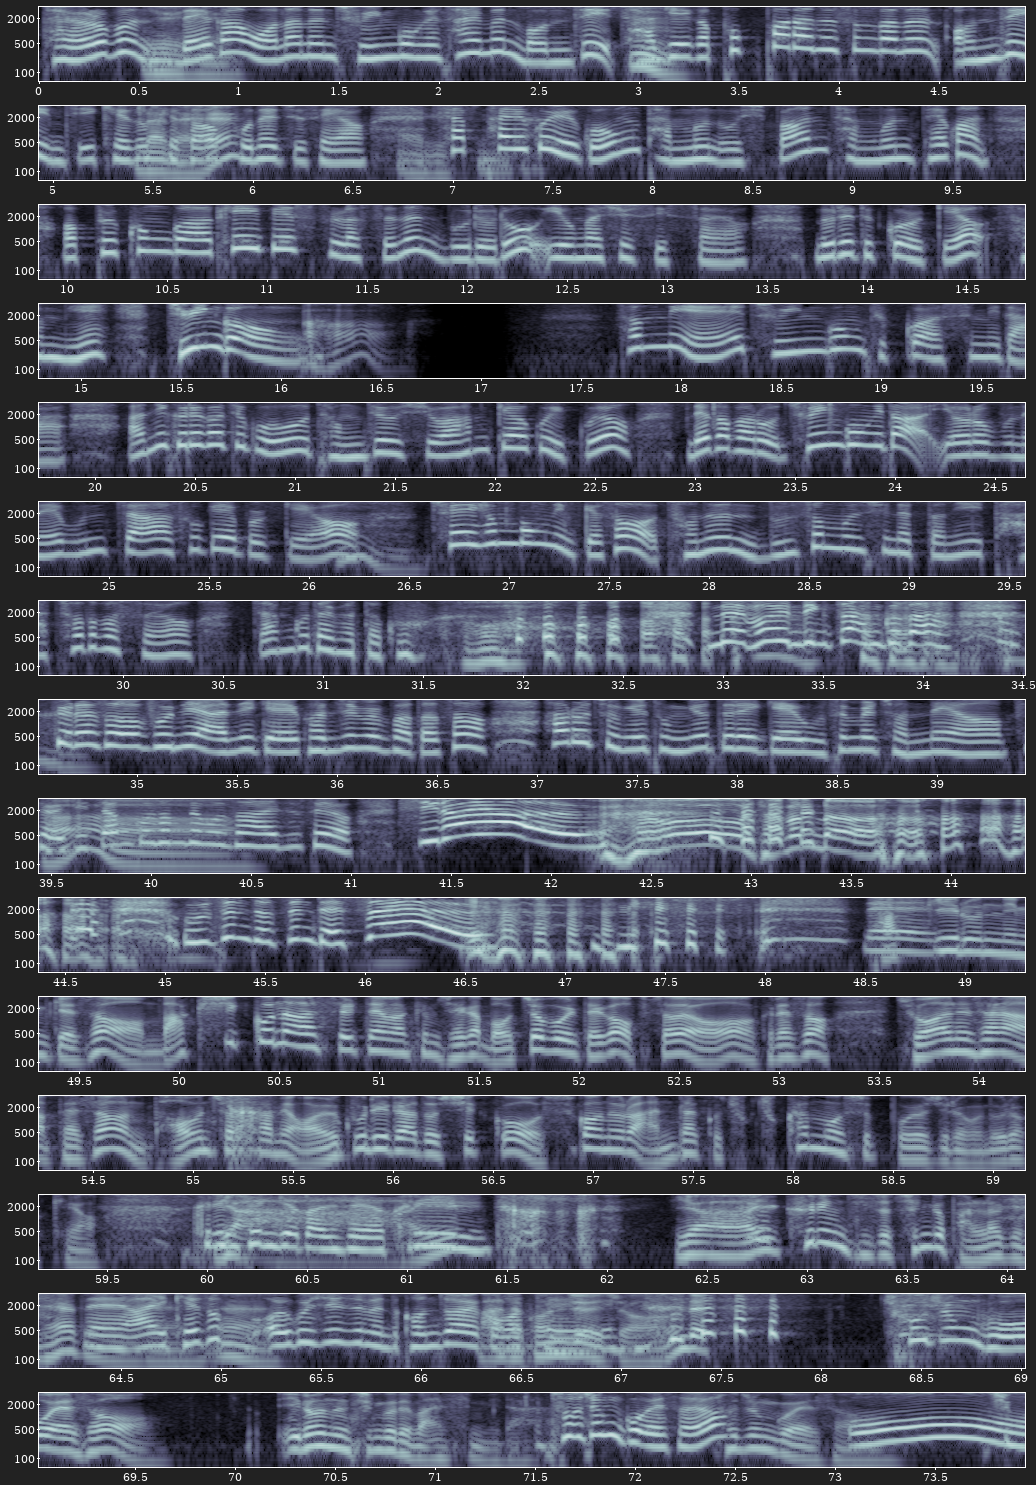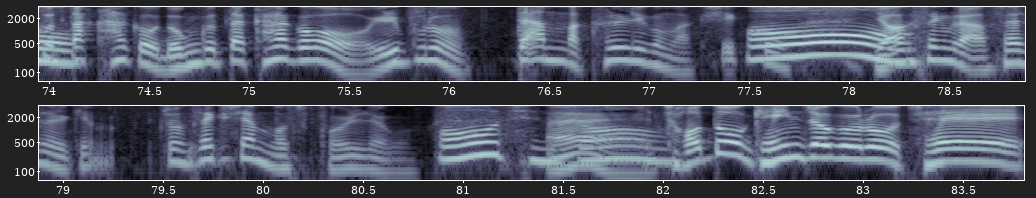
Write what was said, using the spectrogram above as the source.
자, 여러분, 예, 예. 내가 원하는 주인공의 삶은 뭔지, 자기애가 음. 폭발하는 순간은 언제인지 계속해서 네네. 보내주세요. 샵 8910, 단문 50원, 장문 100원, 어플 콩과 KBS 플러스는 무료로 이용하실 수 있어요. 노래 듣고 올게요. 선미의 주인공! 아하. 선미의 주인공 듣고 왔습니다. 아니 그래가지고 정재우 씨와 함께하고 있고요. 내가 바로 주인공이다. 여러분의 문자 소개해 볼게요. 음. 최현봉님께서 저는 눈썹 문신했더니 다 쳐다봤어요. 짱구 닮았다고. 어. never ending 짱구다. 그래서 본의 아니게 관심을 받아서 하루 종일 동료들에게 웃음을 줬네요. 별디 아. 짱구 성대모사 해주세요. 싫어요. 오, 잘한다. 웃음 줬으면 됐어요. 네. 박기루님께서 막 씻고 나왔을 때만큼 제가 멋져 보일 때가 없어요. 그래서 좋아하는 사람 앞에선 더운 척하며 얼굴이라도 씻고 수건으로 안 닦고 촉촉한 모습 보여주려고 노력해요. 크림 야, 챙겨 다니세요. 크림. 야, 이 크림 진짜 챙겨 발라긴 해야 돼. 네, 아니 계속 네. 얼굴 씻으면 건조할 맞아, 것 같아. 건조해져. 근데 초중고에서 이러는 친구들 많습니다. 초중고에서요? 초중고에서. 오. 축구 딱 하고, 농구 딱 하고, 일부러 땀 막 흘리고 막 씻고, 오. 여학생들 앞에서 이렇게 좀 섹시한 모습 보이려고. 어, 진짜. 네, 저도 개인적으로 제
